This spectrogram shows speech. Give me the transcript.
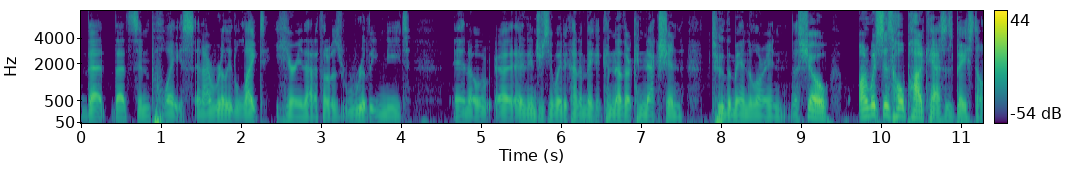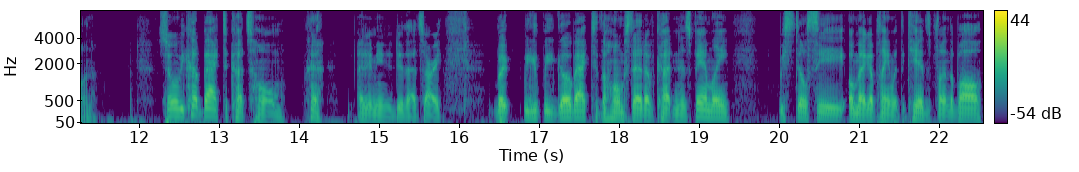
that that's in place, and I really liked hearing that. I thought it was really neat and uh, an interesting way to kind of make a, another connection to the Mandalorian, the show on which this whole podcast is based on. So when we cut back to Cut's home, I didn't mean to do that. Sorry, but we we go back to the homestead of Cut and his family. We still see Omega playing with the kids, playing the ball.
